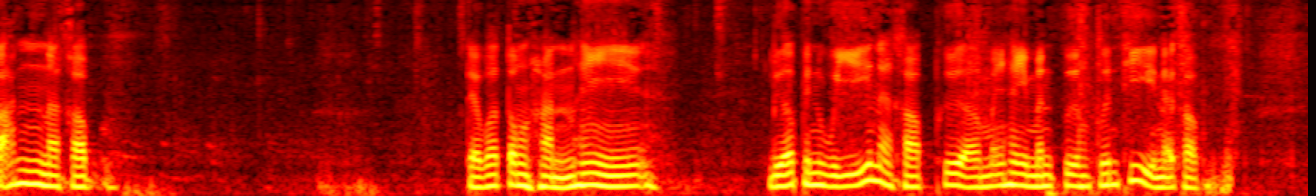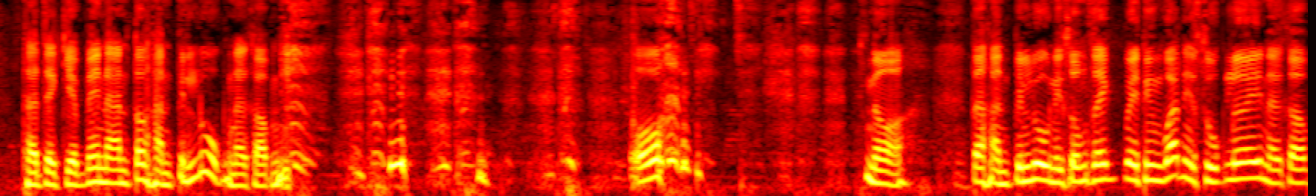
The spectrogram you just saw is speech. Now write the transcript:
ตันนะครับ แต่ว่าต้องหั่นให้เหลือเป็นหวีนะครับ เพื่อไม่ให้มันเปลืองพื้นที่นะครับ ถ้าจะเก็บได้นานต้องหั่นเป็นลูกนะครับนี่โอ้ยเนาะถ้าหั่นเป็นลูกนี่สงสัยไปถึงวัดนี่สุกเลยนะครับ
